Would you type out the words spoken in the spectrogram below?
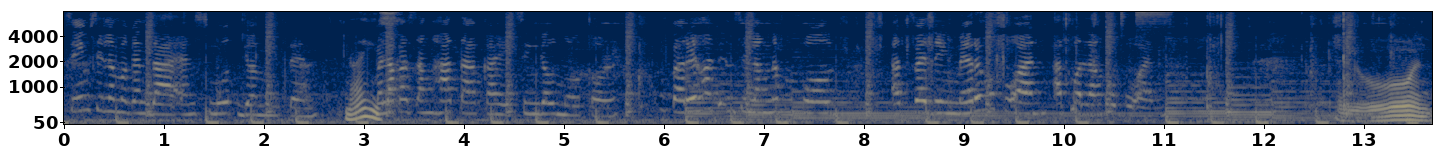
Same sila maganda and smooth gamitin. Nice. Malakas ang hata kahit single motor. Pareho din silang na-fold at pwedeng merong upuan at walang upuan. Ayun.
